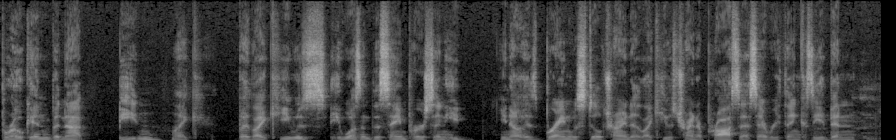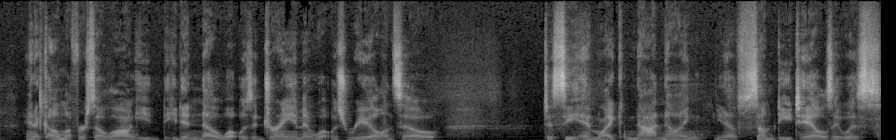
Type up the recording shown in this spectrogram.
broken but not beaten, like but like he was he wasn't the same person. He you know his brain was still trying to like he was trying to process everything because he had been in a coma for so long, he he didn't know what was a dream and what was real, and so to see him like not knowing, you know, some details, it was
